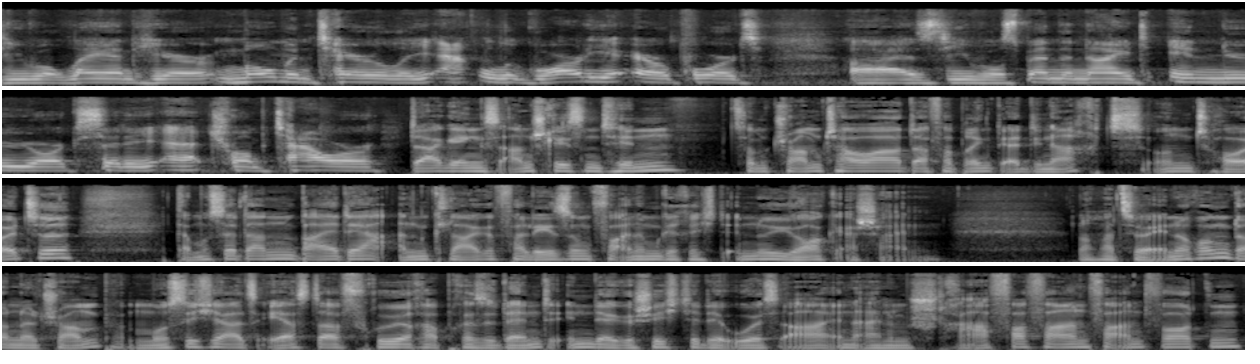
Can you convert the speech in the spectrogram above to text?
He will land here momentarily at LaGuardia Airport uh, as he will spend the night in New York City at Trump Tower. Da ging es anschließend hin zum Trump Tower, da verbringt er die Nacht und heute, da muss er dann bei der Anklageverlesung vor einem Gericht in New York erscheinen. Nochmal zur Erinnerung, Donald Trump muss sich ja als erster früherer Präsident in der Geschichte der USA in einem Strafverfahren verantworten.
